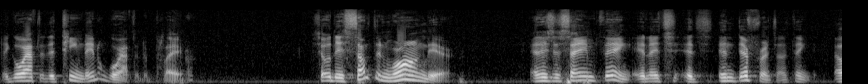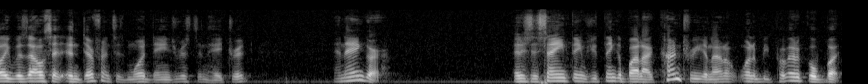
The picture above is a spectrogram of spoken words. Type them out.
they go after the team, they don't go after the player. So there's something wrong there. And it's the same thing, and it's, it's indifference. I think Elie Wiesel said indifference is more dangerous than hatred and anger. And it's the same thing if you think about our country, and I don't want to be political, but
